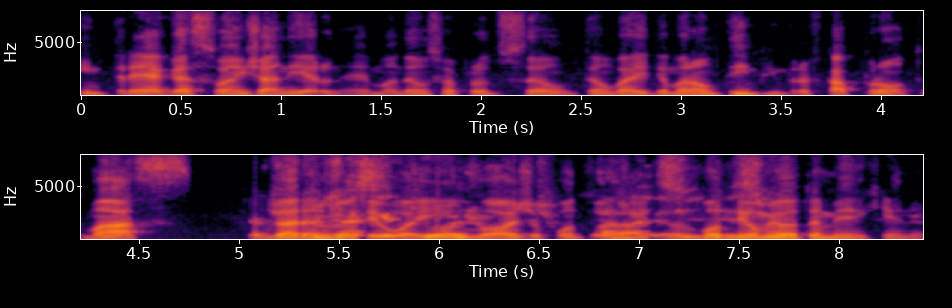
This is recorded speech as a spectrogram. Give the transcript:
Entrega só em janeiro, né? Mandamos para produção, então vai demorar um tempinho para ficar pronto, mas garante o teu aí em loja. Ah, eu botei o meu também aqui, né?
